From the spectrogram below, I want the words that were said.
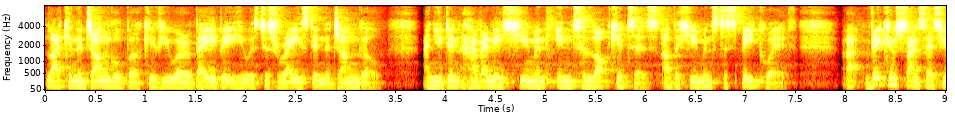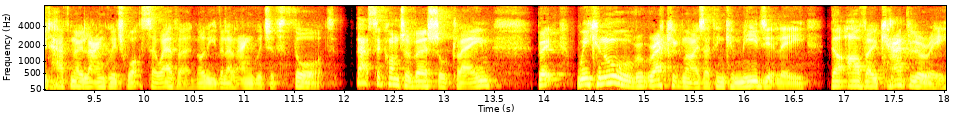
like in the Jungle Book, if you were a baby who was just raised in the jungle and you didn't have any human interlocutors, other humans to speak with, uh, Wittgenstein says you'd have no language whatsoever, not even a language of thought. That's a controversial claim, but we can all recognize, I think, immediately that our vocabulary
